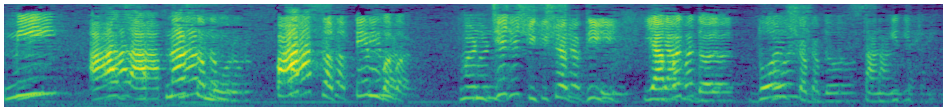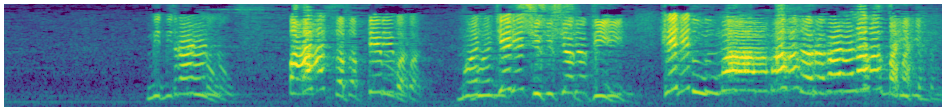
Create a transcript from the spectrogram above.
मी आज आपणासमोर पाच सप्टेंबर म्हणजे शिक्षक दिन याबद्दल दोन शब्द सांगितले. मित्रांनो पाच सप्टेंबर म्हणजे शिक्षक दिन. हे तुम्हा आम्हा सर्वांनाच माहीत आहे.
